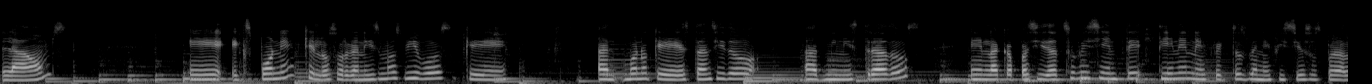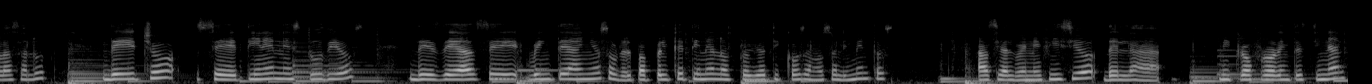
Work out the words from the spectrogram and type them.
la OMS, eh, expone que los organismos vivos que, bueno, que están siendo administrados en la capacidad suficiente tienen efectos beneficiosos para la salud. De hecho, se tienen estudios desde hace 20 años sobre el papel que tienen los probióticos en los alimentos hacia el beneficio de la microflora intestinal.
